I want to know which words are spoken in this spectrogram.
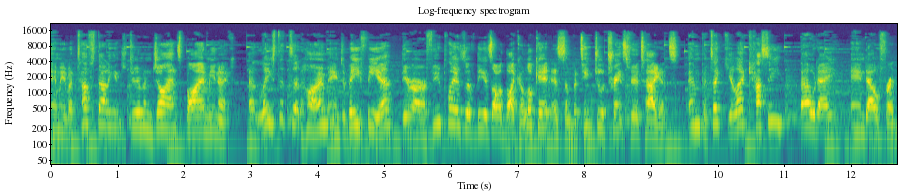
and we have a tough start against German giants Bayern Munich. At least it's at home, and to be fair, there are a few players of theirs I would like a look at as some potential transfer targets. In particular, Cassie, Balde, and Alfred.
